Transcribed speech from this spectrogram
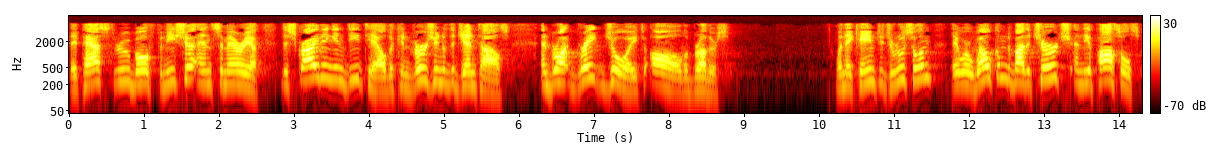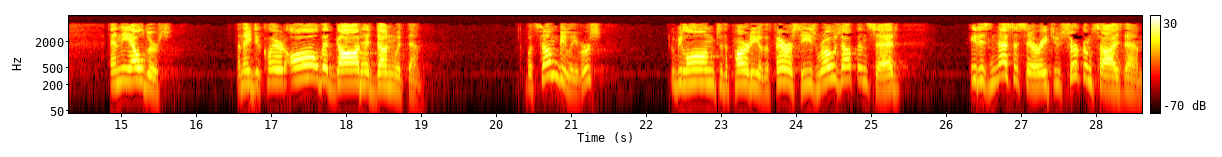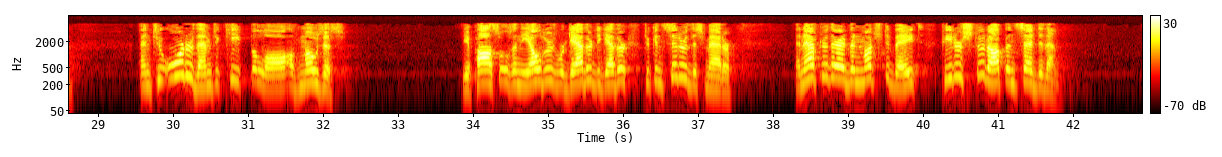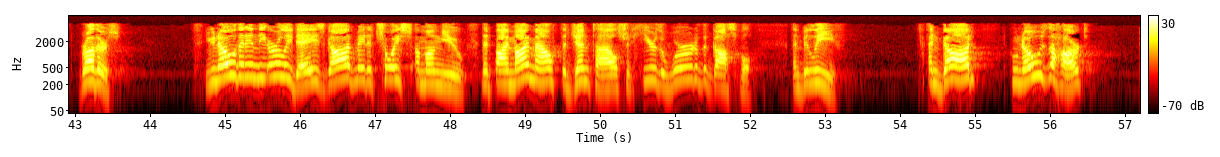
they passed through both Phoenicia and Samaria, describing in detail the conversion of the Gentiles, and brought great joy to all the brothers. When they came to Jerusalem, they were welcomed by the church and the apostles and the elders, and they declared all that God had done with them. But some believers, who belonged to the party of the Pharisees, rose up and said, It is necessary to circumcise them and to order them to keep the law of Moses. The apostles and the elders were gathered together to consider this matter. And after there had been much debate, Peter stood up and said to them, Brothers, you know that in the early days God made a choice among you that by my mouth the Gentiles should hear the word of the gospel and believe. And God, who knows the heart,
